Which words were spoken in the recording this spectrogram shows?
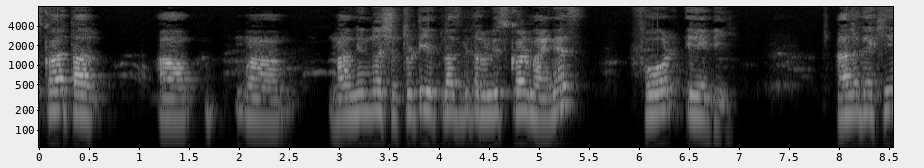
স্কোয়ার তার মান নির্ণয় সূত্রটি এ প্লাস বি তার whole square minus four A B তাহলে দেখি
